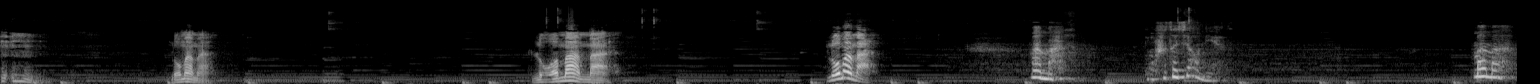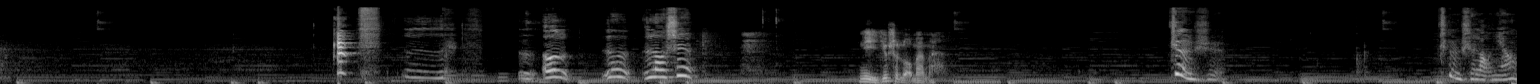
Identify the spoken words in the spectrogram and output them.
罗曼曼，罗曼曼，罗曼曼，曼曼，老师在叫你。曼曼，呃，呃，老老师，你就是罗曼曼。正是，正是老娘。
